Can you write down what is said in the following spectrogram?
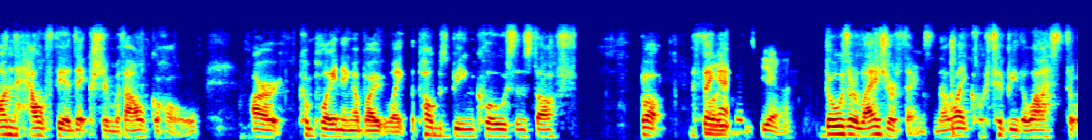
unhealthy addiction with alcohol, are complaining about like the pubs being closed and stuff. But the thing Well, is, yeah, those are leisure things, and they're likely to be the last to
